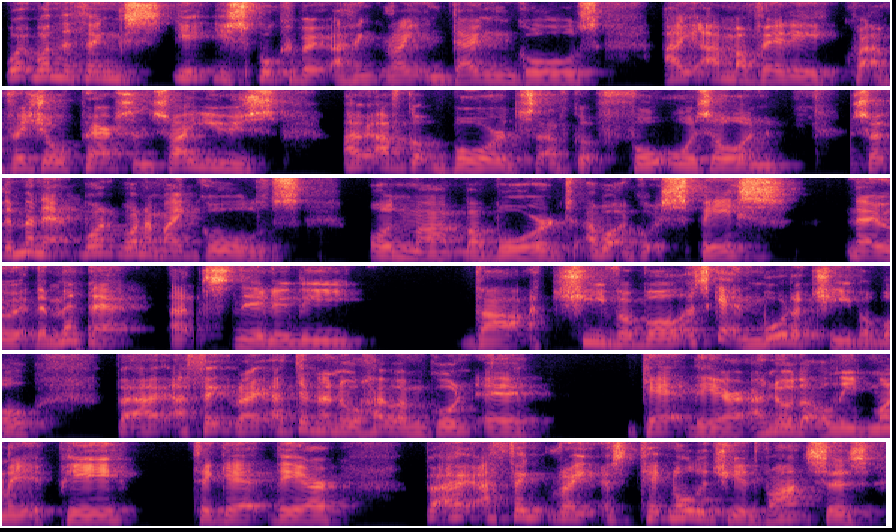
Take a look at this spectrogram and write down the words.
one of the things you, you spoke about, I think, writing down goals. I, am a very quite a visual person, so I use I, have got boards that I've got photos on. So at the minute, one one of my goals on my, my board, I want to go to space. Now at the minute, that's not really that achievable. It's getting more achievable, but I, I think right, I didn't know how I'm going to get there. I know that I'll need money to pay to get there. But I, I, think, right, as technology advances,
